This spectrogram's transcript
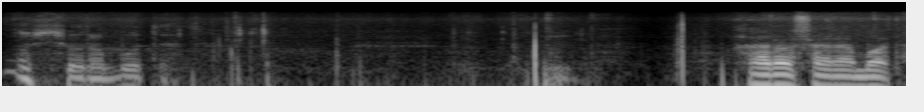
Ну все, работает. Хорошая работа.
